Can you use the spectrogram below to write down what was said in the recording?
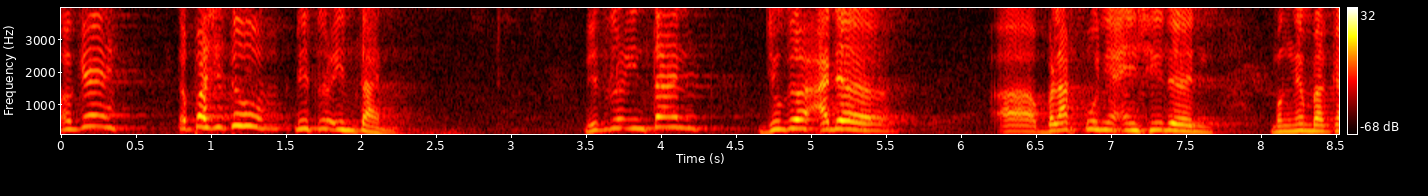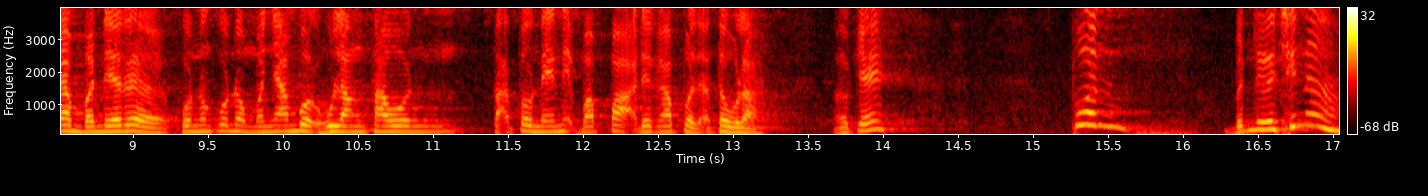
Okey. Lepas itu di Teluk Intan. Di Teluk Intan juga ada uh, berlakunya insiden mengembangkan bendera konon-konon menyambut ulang tahun tak tahu nenek bapak dia ke apa tak tahulah. Okey. Pun bendera Cina.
